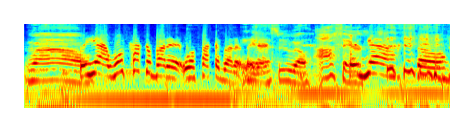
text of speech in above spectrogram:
Wow. But yeah, we'll talk about it. We'll talk about it later. Yes, we will. Off air. But yeah. So.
